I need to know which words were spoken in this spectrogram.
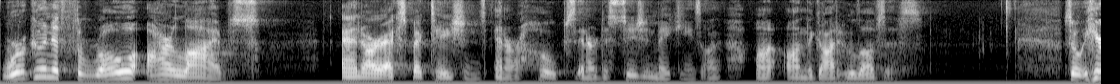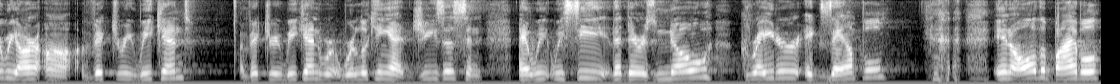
We're going to throw our lives and our expectations and our hopes and our decision makings on, on, on, the God who loves us. So here we are, uh, Victory Weekend. Victory Weekend, we're, we're looking at Jesus, and, and we, we see that there is no greater example in all the Bible,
